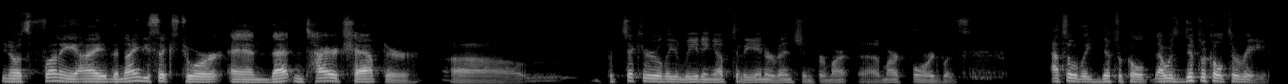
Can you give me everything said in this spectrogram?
You know, it's funny. I the '96 tour and that entire chapter, uh, particularly leading up to the intervention for Mark, uh, Mark Ford, was absolutely difficult. That was difficult to read,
